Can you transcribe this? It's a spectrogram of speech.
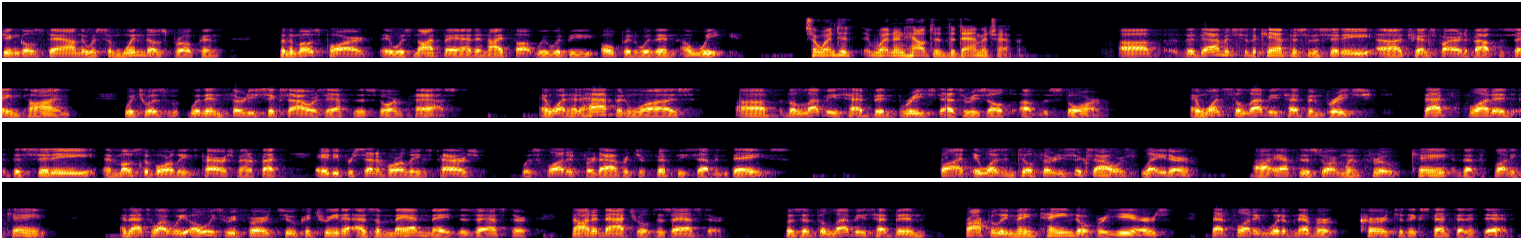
shingles down. There was some windows broken. For the most part, it was not bad, and I thought we would be open within a week. So when did when and how did the damage happen? Uh, the damage to the campus and the city uh, transpired about the same time, which was within 36 hours after the storm passed. And what had happened was uh, the levees had been breached as a result of the storm. And once the levees had been breached, that flooded the city and most of Orleans Parish. Matter of fact, 80% of Orleans Parish was flooded for an average of 57 days. But it wasn't until 36 hours later, uh, after the storm went through, came, that the flooding came. And that's why we always refer to Katrina as a man made disaster, not a natural disaster. Because if the levees had been properly maintained over years, that flooding would have never occurred to the extent that it did.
